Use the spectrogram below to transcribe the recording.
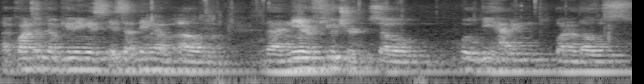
uh, quantum computing is, is a thing of, of the near future. So we'll be having one of those.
